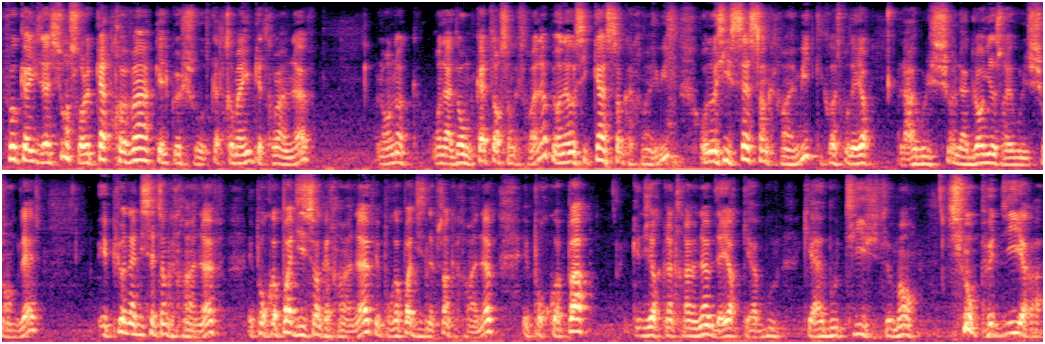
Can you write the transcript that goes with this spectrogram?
focalisation sur le 80 quelque chose, 88, 89. Alors on, a, on a donc 1489, mais on a aussi 1588, on a aussi 1688, qui correspond d'ailleurs à la révolution, la glorieuse révolution anglaise. Et puis on a 1789, et pourquoi pas 1889, et pourquoi pas 1989, et pourquoi pas 1989 d'ailleurs qui, a abouti justement, si on peut dire,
